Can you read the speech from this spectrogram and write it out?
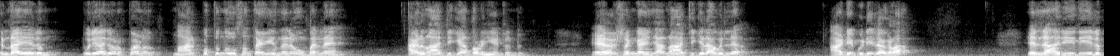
എന്തായാലും ഒരു കാര്യം ഉറപ്പാണ് നാൽപ്പത്തൊന്ന് ദിവസം തികയുന്നതിന് മുമ്പ് തന്നെ അയാൾ നാറ്റിക്കാൻ തുടങ്ങിയിട്ടുണ്ട്. ഏലക്ഷൻ കഴിഞ്ഞാൽ നാറ്റിക്കലാവില്ല. അടിപിടി ലഹള എല്ലാ രീതിയിലും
